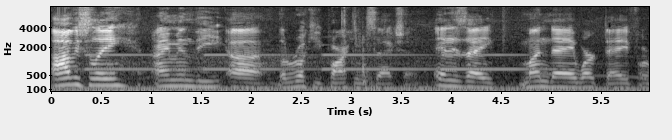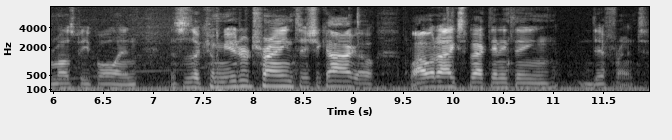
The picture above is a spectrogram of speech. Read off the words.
Obviously, I'm in the uh, the rookie parking section. It is a Monday work day for most people, and this is a commuter train to Chicago. Why would I expect anything different?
